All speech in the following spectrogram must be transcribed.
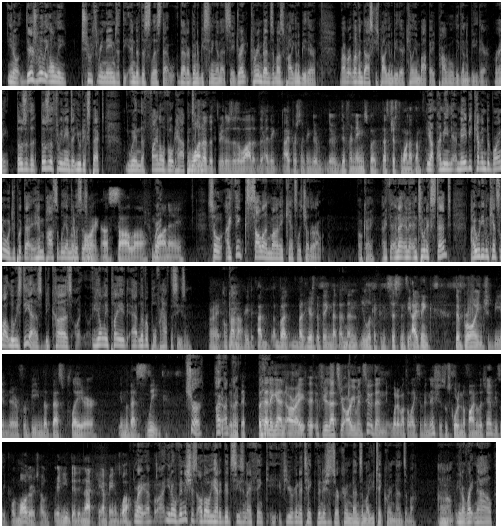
you know there's really only two, three names at the end of this list that that are going to be sitting on that stage. Right? Karim Benzema is probably going to be there. Robert Lewandowski's probably going to be there. Kylian Mbappe probably going to be there. Right? Those are the those are the three names that you would expect when the final vote happens. One of the three. There's, there's a lot of. I think I personally think they're they're different names, but that's just one of them. Yep. I mean, maybe Kevin De Bruyne. Would you put that him possibly on the De list as well? Bruyne, Salah, Right. Mane. So I think Salah and Mane cancel each other out. Okay, I th- and, I, and and to an extent, I would even cancel out Luis Diaz because he only played at Liverpool for half the season. Right. Okay. No, no. He, uh, but but here's the thing that, that then you look at consistency. I think De Bruyne should be in there for being the best player in the best league. Sure, I, I, there. But then again, all right, if you're, that's your argument too, then what about the likes of Vinicius, who scored in the final of the Champions League, or Modric, how great he did in that campaign as well? Right. uh, You know, Vinicius, although he had a good season, I think if you're going to take Vinicius or Karim Benzema, you take Karim Benzema. Mm. Um, you know, right now,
